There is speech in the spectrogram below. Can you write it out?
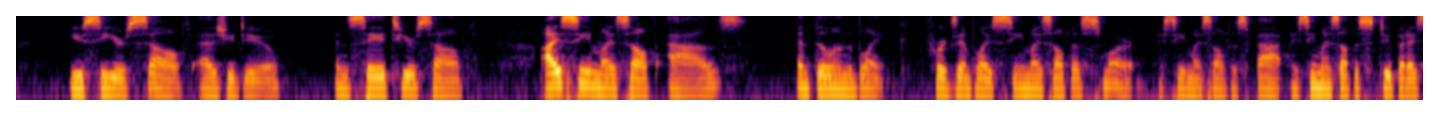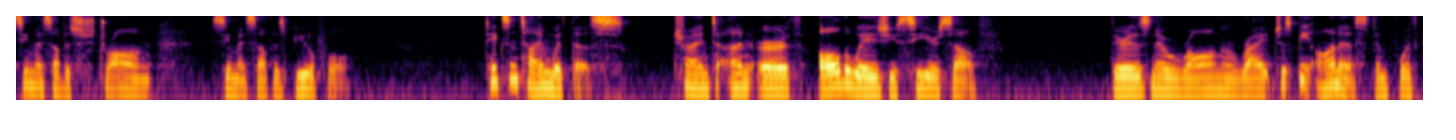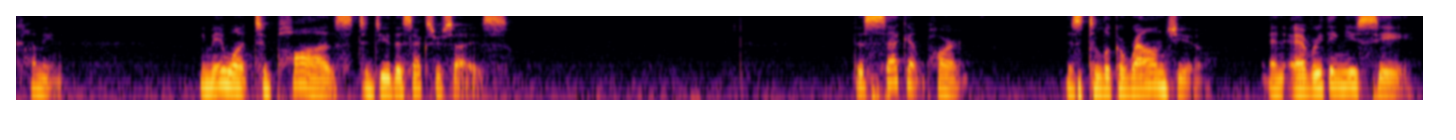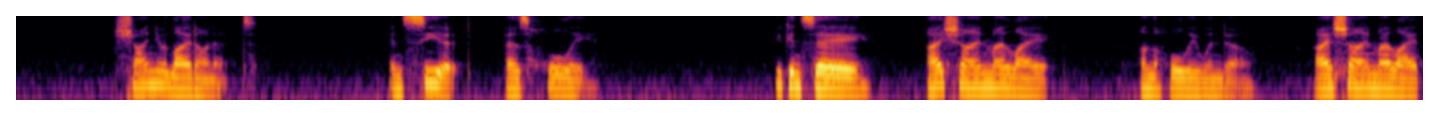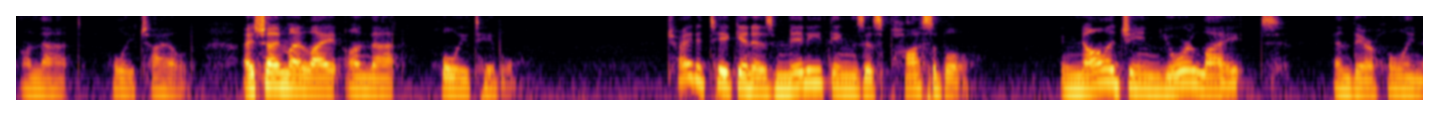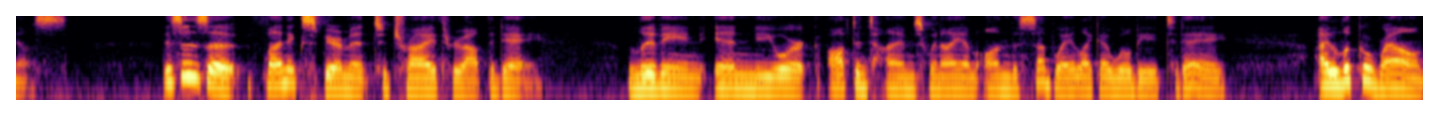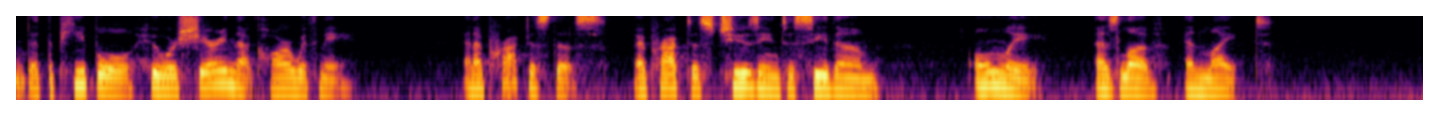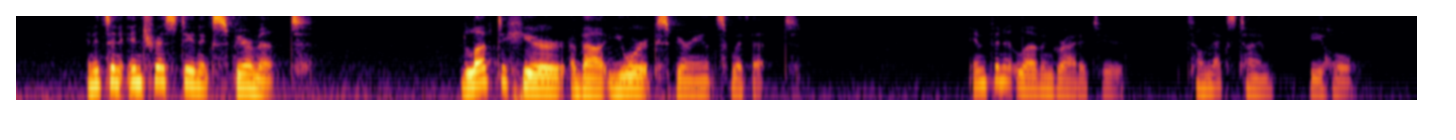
you see yourself as you do, and say to yourself, I see myself as, and fill in the blank. For example, I see myself as smart. I see myself as fat. I see myself as stupid. I see myself as strong. I see myself as beautiful. Take some time with this trying to unearth all the ways you see yourself. There is no wrong or right, just be honest and forthcoming. You may want to pause to do this exercise. The second part is to look around you and everything you see, shine your light on it, and see it as holy. You can say, I shine my light on the holy window. I shine my light on that holy child. I shine my light on that holy table. Try to take in as many things as possible, acknowledging your light and their holiness. This is a fun experiment to try throughout the day living in New York, oftentimes when I am on the subway, like I will be today, I look around at the people who are sharing that car with me. And I practice this. I practice choosing to see them only as love and light. And it's an interesting experiment. I'd love to hear about your experience with it. Infinite love and gratitude. Till next time, be whole.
